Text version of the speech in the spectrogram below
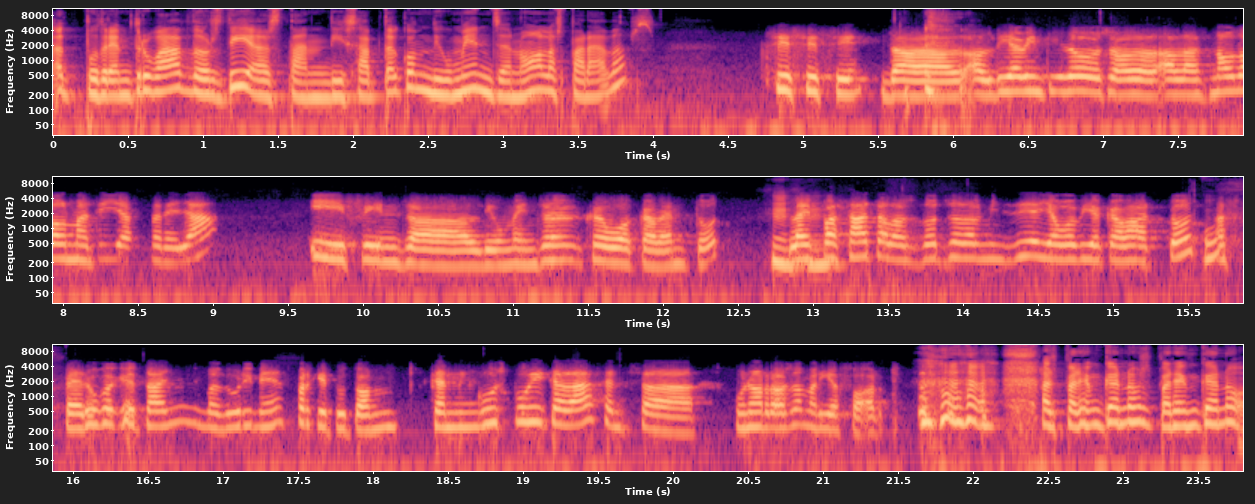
et podrem trobar dos dies, tant dissabte com diumenge, no?, a les parades? Sí, sí, sí. Del, el dia 22 a, a les 9 del matí ja estaré allà i fins al diumenge que ho acabem tot. Mm -hmm. L'any passat, a les 12 del migdia, ja ho havia acabat tot. Uf. Espero que aquest any maduri més perquè tothom, que ningú es pugui quedar sense una rosa Maria Fort. esperem que no, esperem que no.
